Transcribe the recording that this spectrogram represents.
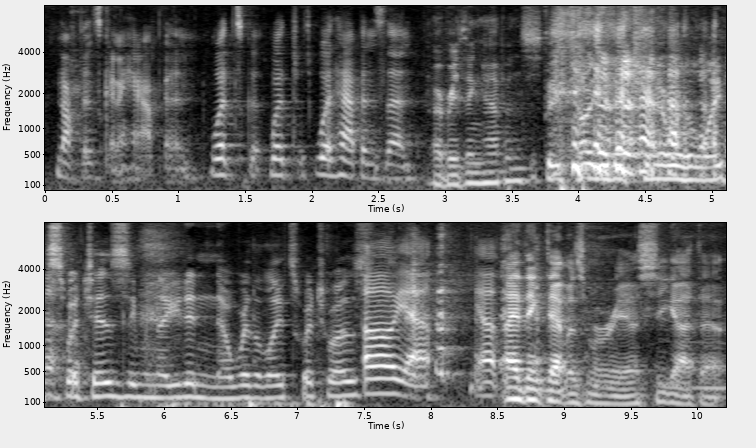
nothing's gonna happen, what's what what happens then? Everything happens. They tell you that you know where the light switch is, even though you didn't know where the light switch was. Oh yeah, yep. I think that was Maria. She got that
